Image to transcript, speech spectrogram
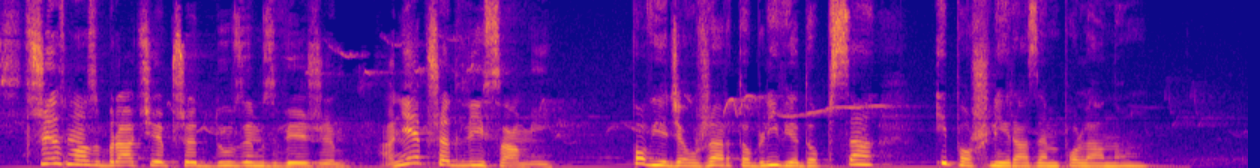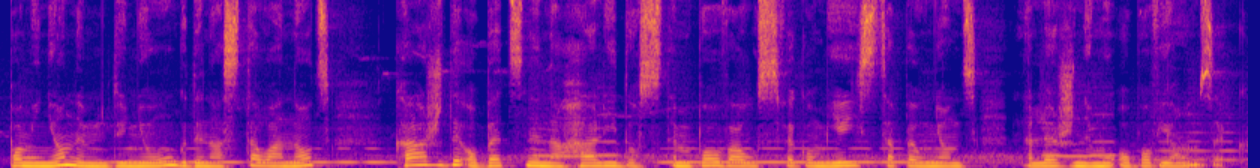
Strzyż nas, bracie, przed dużym zwierzym, a nie przed lisami. Powiedział żartobliwie do psa i poszli razem polaną. Po minionym dniu, gdy nastała noc, każdy obecny na hali dostępował swego miejsca, pełniąc należny mu obowiązek.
